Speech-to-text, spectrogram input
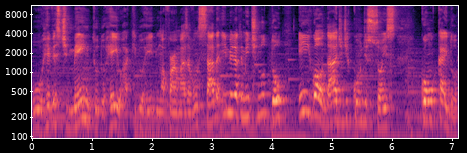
o revestimento do rei, o Haki do rei de uma forma mais avançada. E imediatamente lutou em igualdade de condições com o Kaido.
